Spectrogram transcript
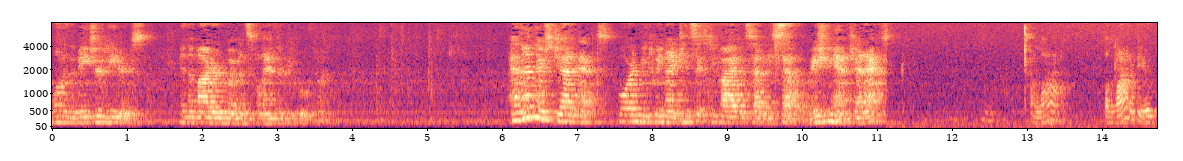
one of the major leaders in the modern women's philanthropy movement. And then there's Gen X, born between 1965 and 77. Raise your hand, Gen X. A lot, a lot of you.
